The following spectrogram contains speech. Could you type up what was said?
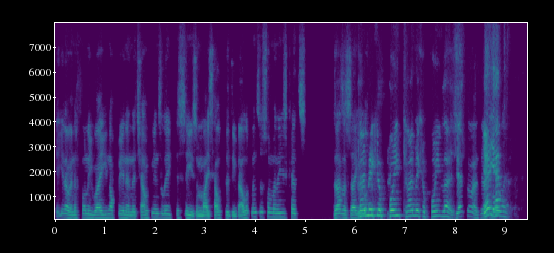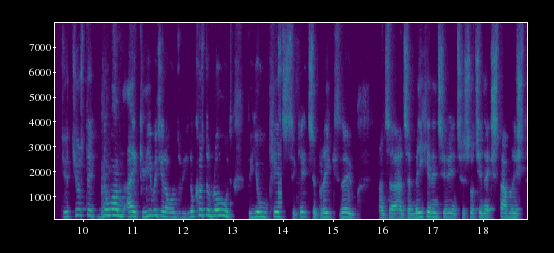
you know, in a funny way, not being in the Champions League this season might help the development of some of these kids. But as I say, can I make a point? Can I make a point, Les? Yeah, go ahead. Yeah, yeah. yeah. You just no one. I agree with you on you know because the road for young kids to get to break through and to and to make it into into such an established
